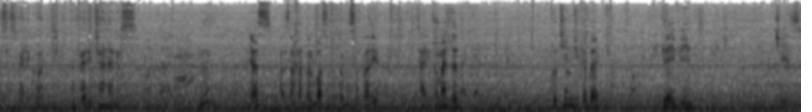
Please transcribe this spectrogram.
This is very good and very generous. يس فاذا أخذتوا الباص رحتوا نص الطريق. I recommended poutine du Québec gravy cheese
